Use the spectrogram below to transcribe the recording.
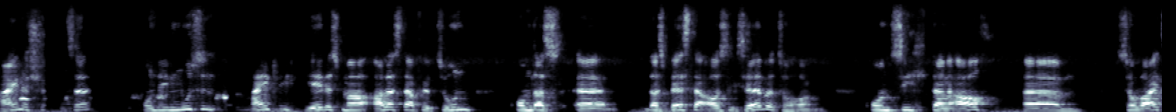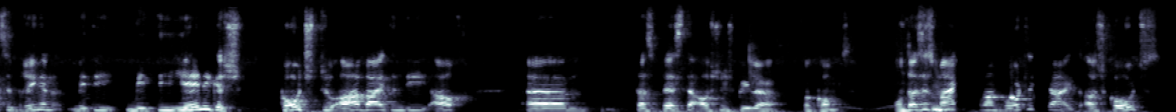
eine Chance und die müssen eigentlich jedes Mal alles dafür tun, um das, äh, das Beste aus sich selber zu holen und sich dann auch ähm, so weit zu bringen mit, die, mit diejenigen Coach zu arbeiten, die auch ähm, das Beste aus den Spielern bekommt. Und das ist mhm. meine Verantwortlichkeit als Coach,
